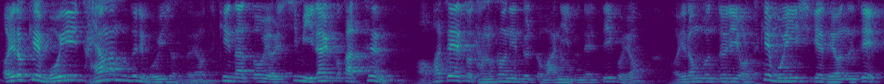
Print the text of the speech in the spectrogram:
어, 이렇게 모이 다양한 분들이 모이셨어요. 특히나 또 열심히 일할 것 같은 어, 화제의 또 당선인들도 많이 눈에 띄고요. 어, 이런 분들이 어떻게 모이시게 되었는지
